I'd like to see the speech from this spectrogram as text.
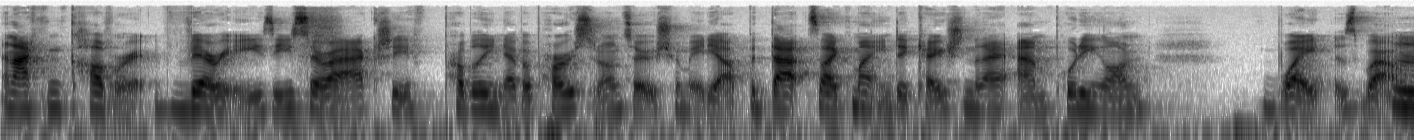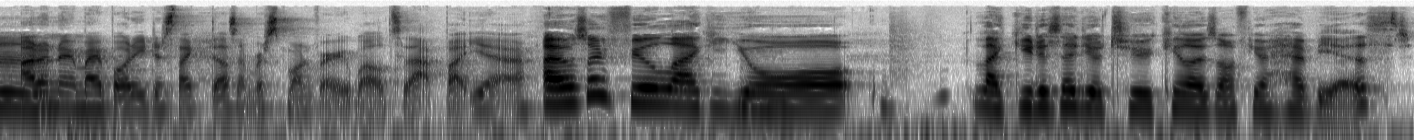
and I can cover it very easy. So I actually probably never posted on social media, but that's like my indication that I am putting on weight as well. I don't mm. know, my body just like doesn't respond very well to that. But yeah. I also feel like mm. you're, like you just said, you're two kilos off your heaviest,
